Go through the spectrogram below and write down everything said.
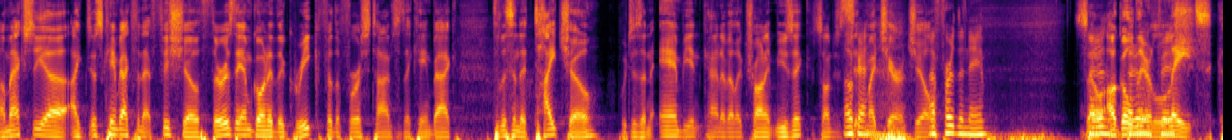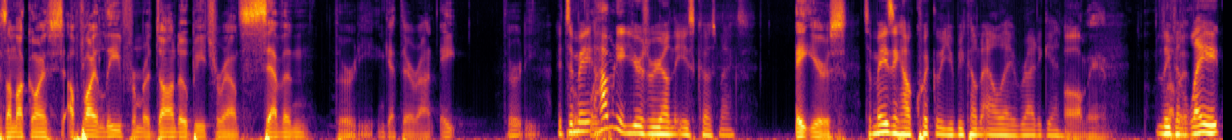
I'm actually, uh, I just came back from that Phish show. Thursday, I'm going to the Greek for the first time since I came back to listen to Tycho, which is an ambient kind of electronic music. So I'll just sit Okay. in my chair and chill. I've heard the name. so better- I'll go there late because I'm not going. I'll probably leave from Redondo Beach around 7:30 and get there around 8:30. It's amazing. How many years were you on the East Coast, Max? Eight years. It's amazing how quickly you become LA right again. Oh man. Leaving late,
